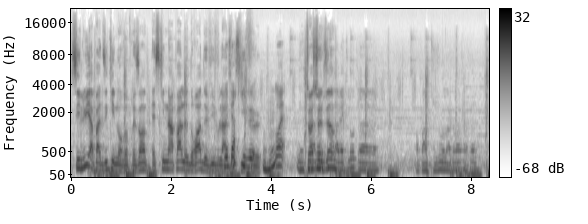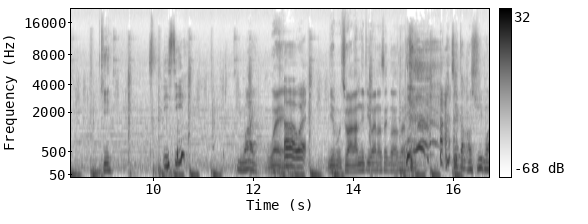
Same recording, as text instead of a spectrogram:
si lui a pas dit qu'il nous représente, est-ce qu'il n'a pas le droit de vivre la de vie faire ce qu'il veut. veut? Ouais. C'est Tu vois la ce que je veux dire? Avec l'autre, euh, on parle toujours là, comment ça s'appelle Qui? Ici? PY. Ouais. Ah ouais. Tu vas ramener PY dans cette conversation? tu sais comment je suis, moi.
